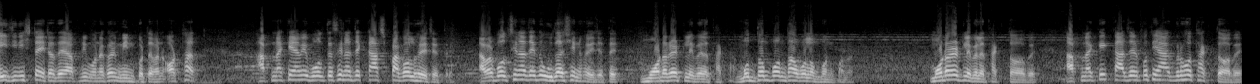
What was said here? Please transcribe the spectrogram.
এই জিনিসটা এটাতে আপনি মনে করেন মিন করতে পারেন। অর্থাৎ আপনাকে আমি বলতেছি না যে কাজ পাগল হয়ে যেতে, আবার বলছি না যে একদম উদাসীন হয়ে যেতে মডারেট লেভেলে থাকা মধ্যম পন্থা অবলম্বন করা মডারেট লেভেলে থাকতে হবে। আপনাকে কাজের প্রতি আগ্রহ থাকতে হবে।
